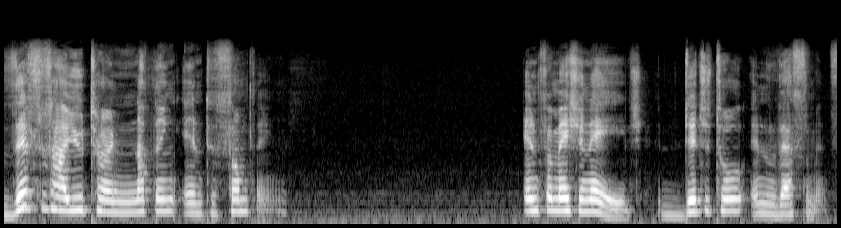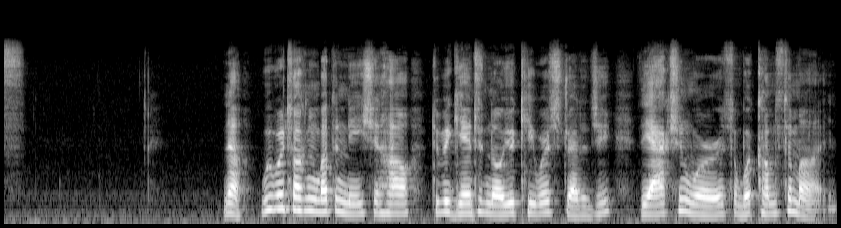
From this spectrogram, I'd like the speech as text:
This is how you turn nothing into something. Information age, digital investments. Now, we were talking about the niche and how to begin to know your keyword strategy, the action words, and what comes to mind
